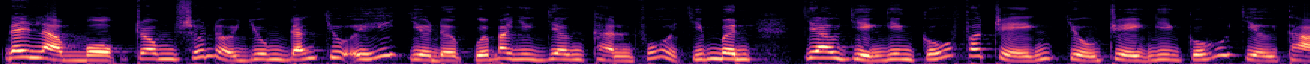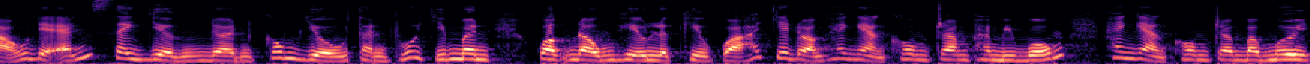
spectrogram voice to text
Đây là một trong số nội dung đáng chú ý vừa được Ủy ban nhân dân thành phố Hồ Chí Minh giao diện nghiên cứu phát triển chủ trì nghiên cứu dự thảo đề án xây dựng nền công vụ thành phố Hồ Chí Minh hoạt động hiệu lực hiệu quả giai đoạn 2024-2030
